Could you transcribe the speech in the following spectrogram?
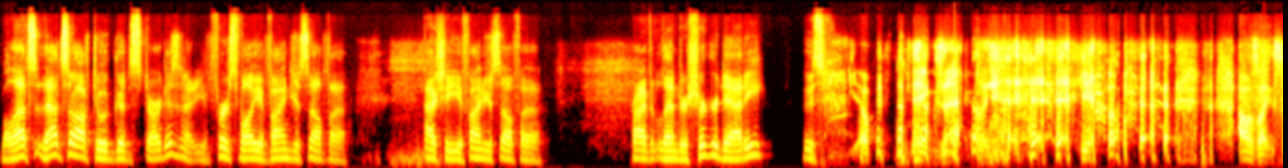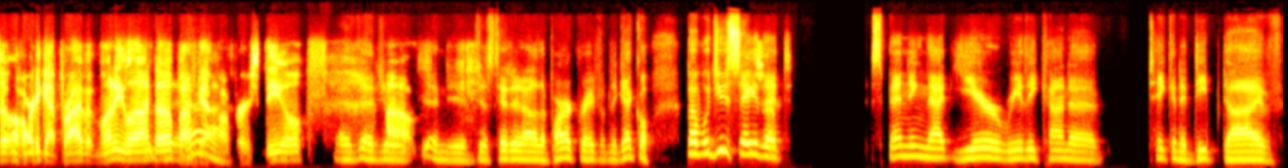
well, that's that's off to a good start, isn't it? You first of all, you find yourself a, actually, you find yourself a private lender sugar daddy Who's yep, exactly. yep. I was like, so I've already got private money lined up. Yeah. I've got my first deal. And, and, you, um, and you just hit it out of the park right from the get go. But would you say so, that spending that year really kind of taking a deep dive?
